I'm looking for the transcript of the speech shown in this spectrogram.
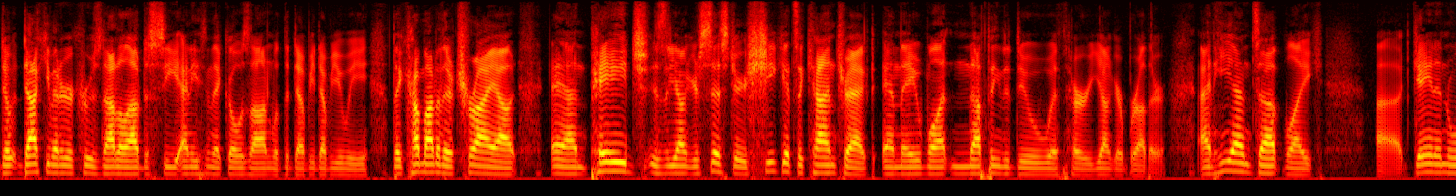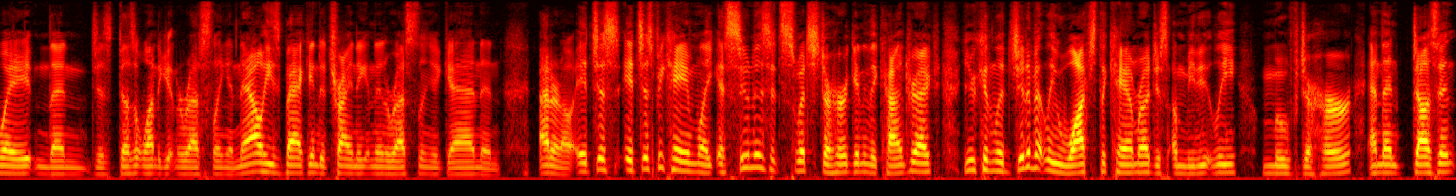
do- documentary crew is not allowed to see anything that goes on with the WWE. They come out of their tryout, and Paige is the younger sister. She gets a contract, and they want nothing to do with her younger brother. And he ends up like uh, gaining weight, and then just doesn't want to get into wrestling. And now he's back into trying to get into wrestling again. And I don't know. It just it just became like as soon as it switched to her getting the contract, you can legitimately watch the camera just immediately move to her and then doesn't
